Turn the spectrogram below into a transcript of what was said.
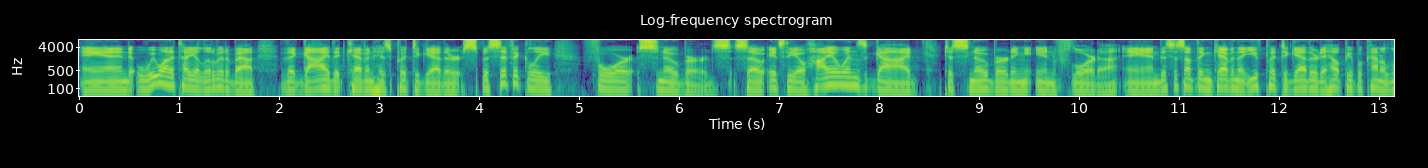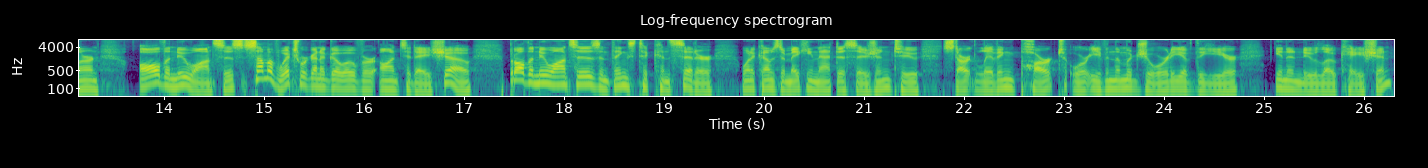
And we want to tell you a little bit about the guide that Kevin has put together specifically for snowbirds. So it's the Ohioan's Guide to Snowbirding in Florida. And this is something, Kevin, that you've put together to help people kind of learn all the nuances, some of which we're going to go over on today's show, but all the nuances and things to consider when it comes to making that decision to start living part or even the majority of the year in a new location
